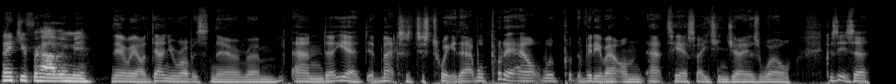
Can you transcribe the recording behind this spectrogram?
Thank you for having me. There we are, Daniel Robertson there, um, and uh, yeah, Max has just tweeted that. We'll put it out. We'll put the video out on at TSH and J as well because it's a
